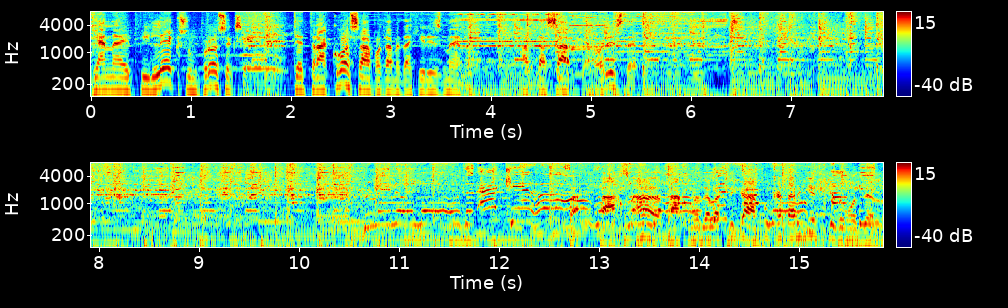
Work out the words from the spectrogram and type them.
για να επιλέξουν πρόσεξε 400 από τα μεταχειρισμένα από τα σάπια ορίστε θα, θα, έχουν, α, θα έχουν ανταλλακτικά αφού καταργήθηκε το μοντέλο.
